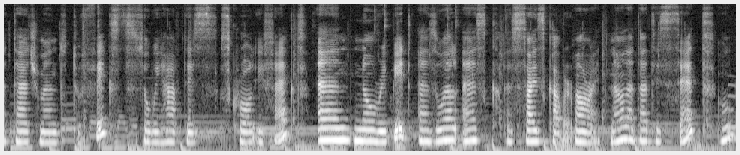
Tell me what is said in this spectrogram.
attachment to fixed. So we have this scroll effect and no repeat as well as uh, size cover. All right, now that that is set, oh,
